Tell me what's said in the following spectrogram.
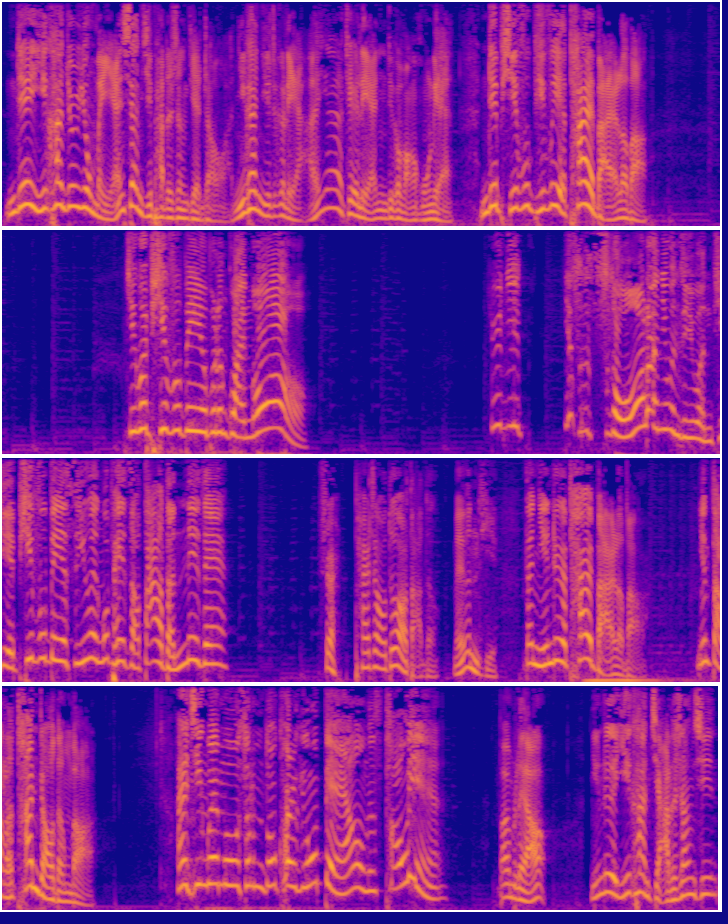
你这一看就是用美颜相机拍的证件照啊！你看你这个脸，哎呀，这脸，你这个网红脸，你这皮肤皮肤也太白了吧？尽管皮肤白又不能怪我，就是你。你是不是吃多了？你问这些问题，皮肤白是因为我拍照打了灯的噻。是拍照都要打灯，没问题。但您这个太白了吧？您打了探照灯吧？哎，警官莫说那么多，快点给我办哦！我是讨厌，办不了。您这个一看假的伤心，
